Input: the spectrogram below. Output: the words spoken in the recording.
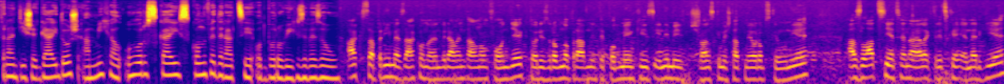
František Gajdoš a Michal Uhorskaj z Konfederácie odborových zväzov. Ak sa príjme zákon o environmentálnom fonde, ktorý zrovnoprávni tie podmienky s inými členskými štátmi Európskej únie a zlacnie cena elektrickej energie,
